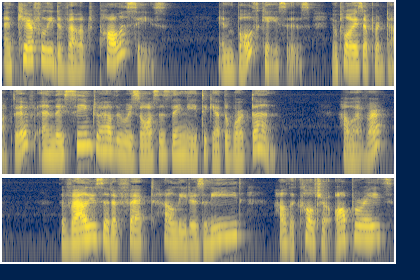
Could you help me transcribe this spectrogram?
and carefully developed policies. In both cases, employees are productive and they seem to have the resources they need to get the work done. However, the values that affect how leaders lead, how the culture operates,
